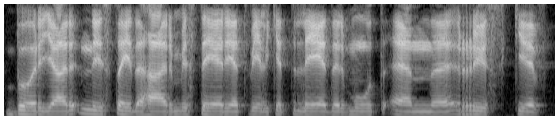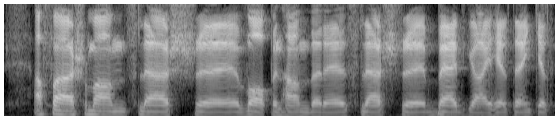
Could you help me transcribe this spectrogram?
börjar nysta i det här mysteriet vilket leder mot en rysk affärsman slash vapenhandlare slash bad guy helt enkelt.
